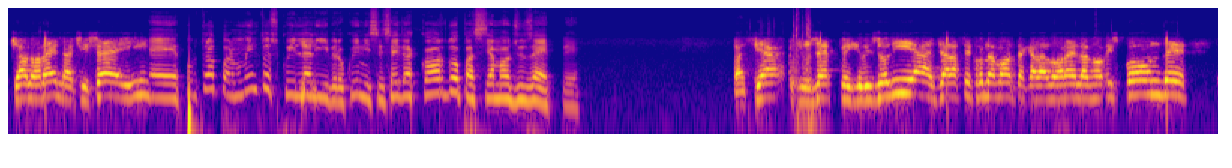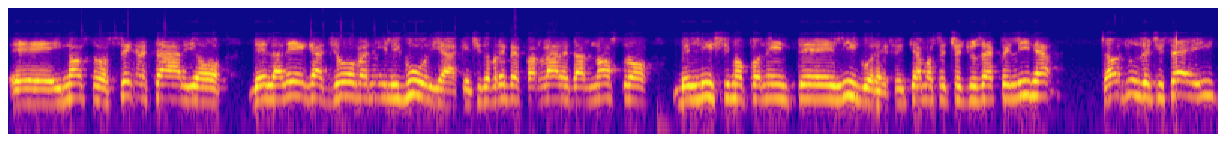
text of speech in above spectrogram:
Ciao Lorella, ci sei? Eh, purtroppo al momento squilla libero, quindi se sei d'accordo passiamo a Giuseppe. Passiamo a Giuseppe Grisolia, è già la seconda volta che la Lorella non risponde, eh, il nostro segretario della Lega Giovani Liguria che ci dovrebbe parlare dal nostro bellissimo opponente Ligure. Sentiamo se c'è Giuseppe in linea. Ciao Giuseppe, ci sei?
